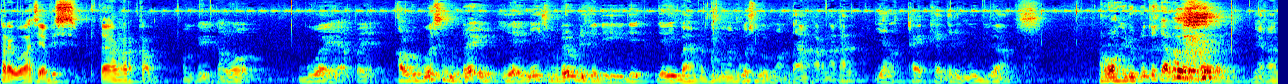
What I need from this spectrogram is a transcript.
ntar gue kasih habis kita ngerekam. Oke, kalau gue ya apa ya? Kalau gue sebenarnya ya ini sebenarnya udah jadi jadi bahan pertimbangan gue sebelum ngontrak karena kan yang kayak kayak tadi gue bilang ruang hidup lu tuh sekarang bareng, ya kan?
